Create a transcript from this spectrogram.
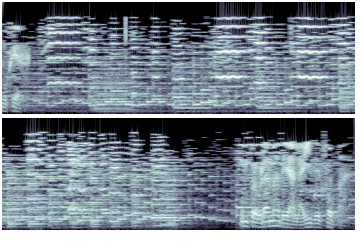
Mujer. Un programa de Alaí de Fopa.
